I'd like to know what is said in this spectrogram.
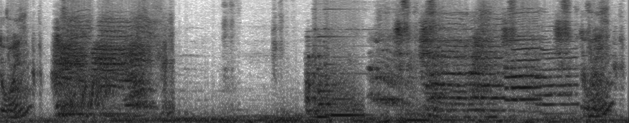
Doink. Doink.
